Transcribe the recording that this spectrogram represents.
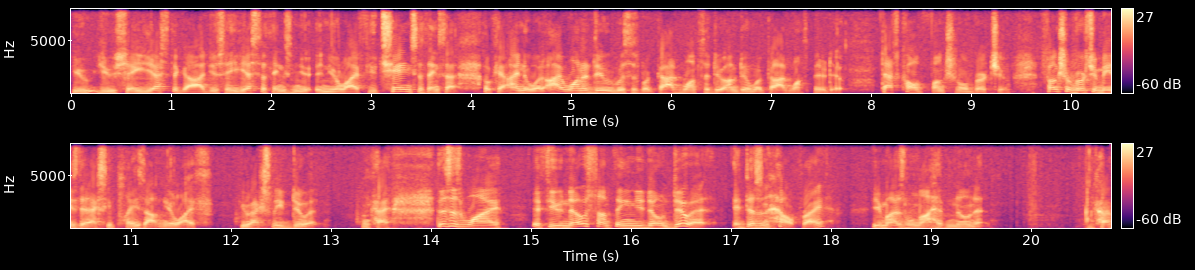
you, you say yes to God, you say yes to things in your, in your life, you change the things that, okay, I know what I want to do, this is what God wants to do, I'm doing what God wants me to do. That's called functional virtue. Functional virtue means that it actually plays out in your life. You actually do it. Okay? This is why if you know something and you don't do it, it doesn't help, right? You might as well not have known it. Okay?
